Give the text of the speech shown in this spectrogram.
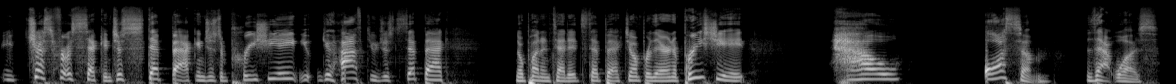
you, just for a second, just step back and just appreciate. You you have to just step back. No pun intended. Step back, jumper there, and appreciate how awesome that was.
